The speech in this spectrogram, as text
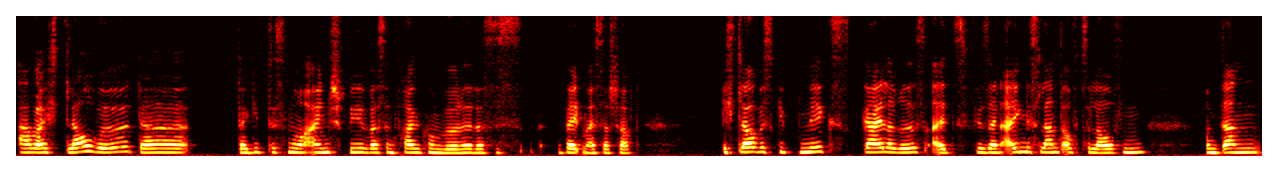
aber ich glaube, da, da gibt es nur ein Spiel, was in Frage kommen würde, das ist Weltmeisterschaft. Ich glaube, es gibt nichts Geileres, als für sein eigenes Land aufzulaufen und dann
